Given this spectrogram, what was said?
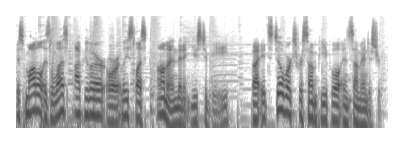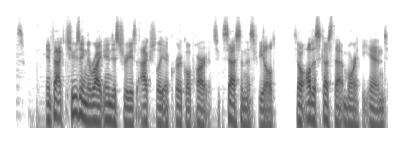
This model is less popular, or at least less common than it used to be, but it still works for some people in some industries. In fact, choosing the right industry is actually a critical part of success in this field, so I'll discuss that more at the end.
